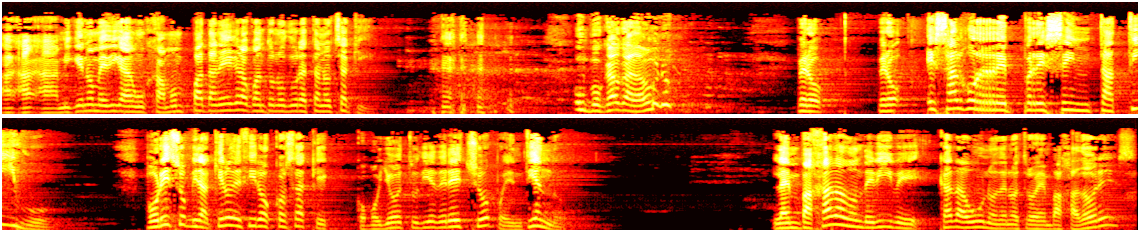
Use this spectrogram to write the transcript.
a, a- mí que no me diga un jamón pata negra, ¿cuánto nos dura esta noche aquí? un bocado cada uno. Pero, pero es algo representativo. Por eso, mira, quiero deciros cosas que, como yo estudié Derecho, pues entiendo. La embajada donde vive cada uno de nuestros embajadores,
